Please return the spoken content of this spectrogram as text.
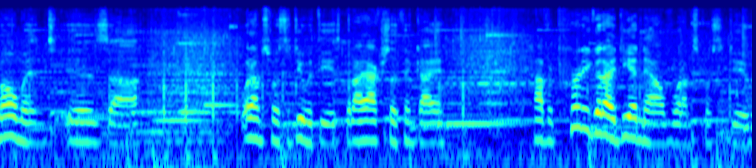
moment is uh, what I'm supposed to do with these, but I actually think I have a pretty good idea now of what I'm supposed to do.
